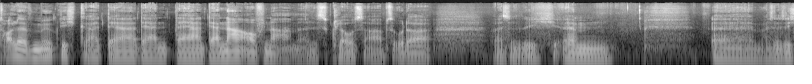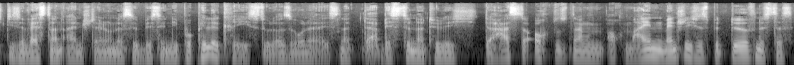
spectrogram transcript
tolle Möglichkeit der, der, der, der Nahaufnahme, des Close-Ups oder, weiß ich, ähm, äh, weiß ich, diese Western-Einstellung, dass du ein bisschen die Pupille kriegst oder so, da ist, da bist du natürlich, da hast du auch sozusagen auch mein menschliches Bedürfnis, dass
